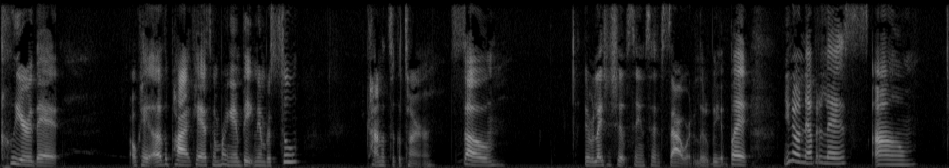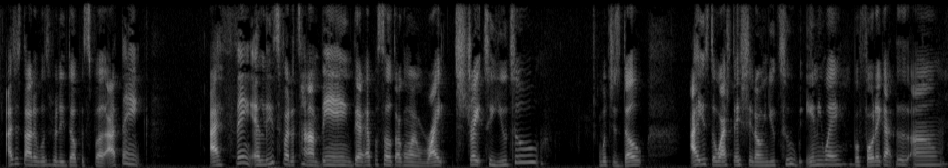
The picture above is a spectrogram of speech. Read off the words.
clear that okay, other podcasts can bring in big numbers too, kind of took a turn. So the relationship seemed to have soured a little bit, but you know, nevertheless, um, I just thought it was really dope as fuck. I think I think at least for the time being, their episodes are going right straight to YouTube, which is dope. I used to watch their shit on YouTube anyway before they got the um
